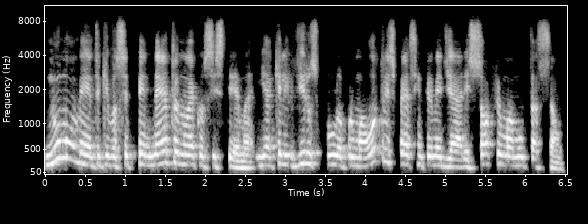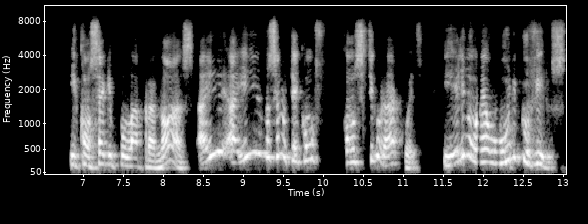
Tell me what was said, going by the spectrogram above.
No momento que você penetra no ecossistema e aquele vírus pula para uma outra espécie intermediária e sofre uma mutação e consegue pular para nós, aí, aí você não tem como, como segurar a coisa. E ele não é o único vírus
